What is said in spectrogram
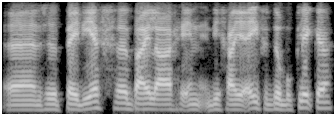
Uh, er zit een pdf-bijlage in. Die ga je even dubbelklikken.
